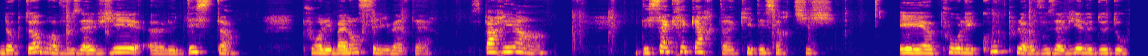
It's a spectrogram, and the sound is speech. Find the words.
d'octobre, vous aviez le destin pour les balances célibataires. C'est pas rien, hein. des sacrées cartes qui étaient sorties. Et pour les couples, vous aviez le deux dos.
